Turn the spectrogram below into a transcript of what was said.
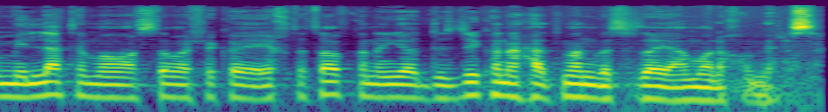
ملت ما واسطه باشه که اختطاف کنه یا دزدی کنه حتما به سزای اعمال خود می‌رسه.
